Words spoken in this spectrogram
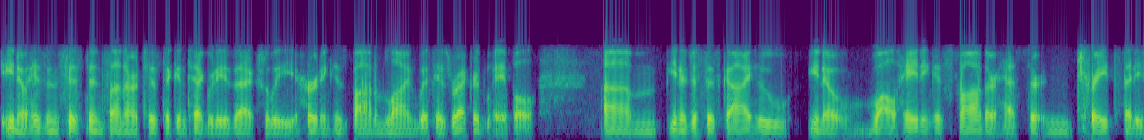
you know, his insistence on artistic integrity is actually hurting his bottom line with his record label. Um, you know, just this guy who, you know, while hating his father, has certain traits that he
